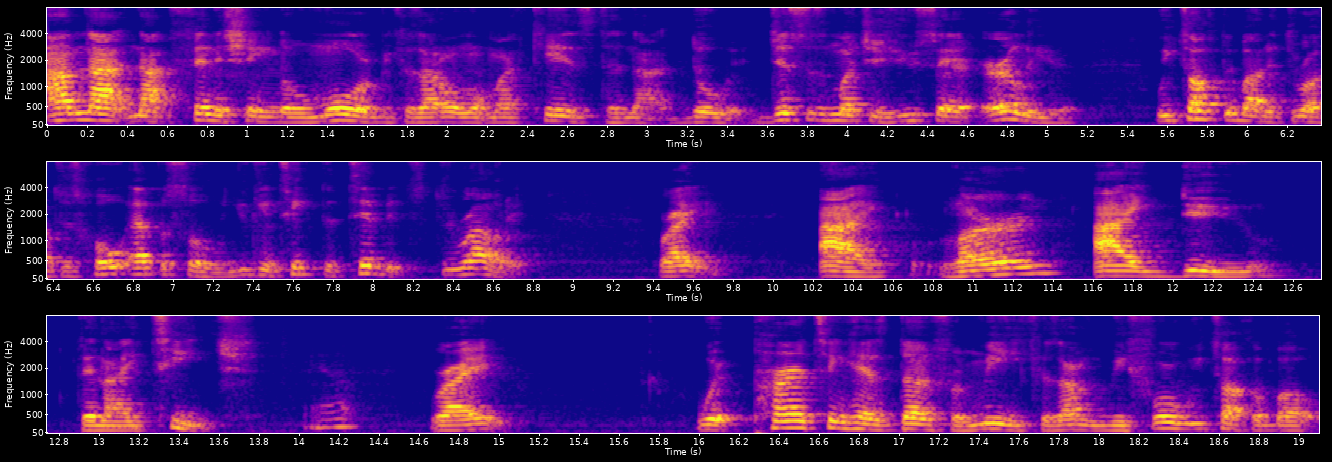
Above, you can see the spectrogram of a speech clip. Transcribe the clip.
I'm not not finishing no more because I don't want my kids to not do it. Just as much as you said earlier, we talked about it throughout this whole episode. You can take the tidbits throughout it, right? I learn, I do, then I teach, Yeah. right? What parenting has done for me, because I'm before we talk about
